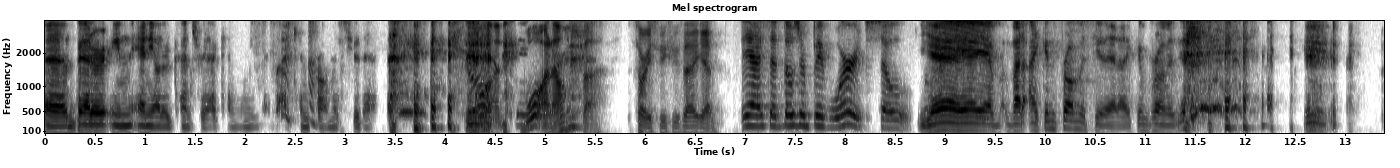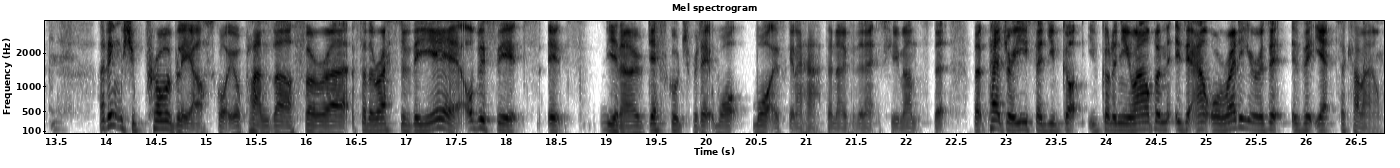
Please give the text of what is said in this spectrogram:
uh, better in any other country. I can I can promise you that. what, an, what an offer! Sorry, Sissi, say again. Yeah, I said those are big words. So yeah, yeah, yeah. But I can promise you that. I can promise you. I think we should probably ask what your plans are for uh, for the rest of the year. Obviously, it's it's you know difficult to predict what what is going to happen over the next few months. But but Pedro, you said you've got you've got a new album. Is it out already, or is it is it yet to come out?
